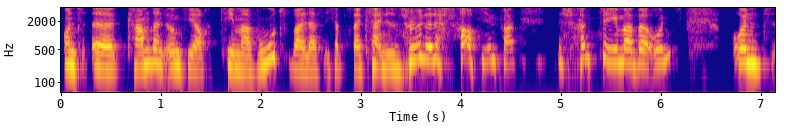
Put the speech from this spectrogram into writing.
und äh, kam dann irgendwie auch Thema Wut, weil das, ich habe zwei kleine Söhne, das war auf jeden Fall schon Thema bei uns und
